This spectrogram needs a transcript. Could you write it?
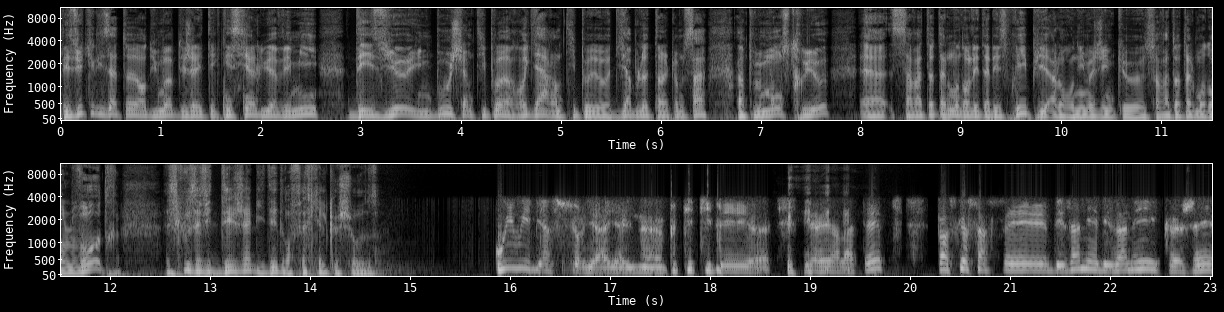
les utilisateurs du mob, déjà les techniciens, lui avaient mis des yeux, une bouche, un petit peu un regard, un petit peu diablotin comme ça, un peu monstrueux. ça va totalement dans l'état d'esprit. Puis alors, on imagine que ça va totalement dans le vôtre. Est-ce que vous avez déjà l'idée d'en faire quelque chose? Oui, oui, bien sûr, il y a, il y a une petite idée euh, derrière la tête, parce que ça fait des années et des années que j'ai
